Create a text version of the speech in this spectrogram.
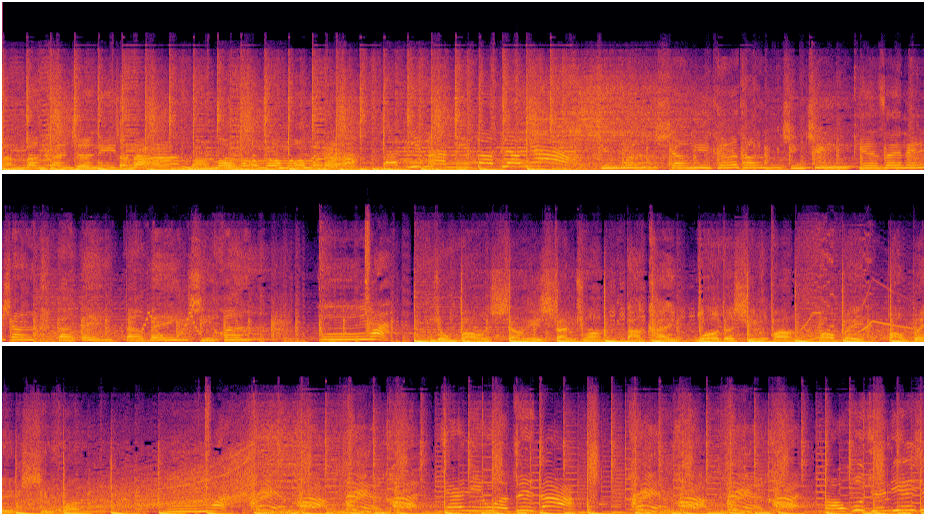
慢慢看着你长大，么么么么么么哒。像一颗糖，轻轻贴在脸上，宝贝宝贝喜欢。拥抱像一扇窗，打开我的心房，宝贝宝贝喜欢。嘿哈嘿哈，家里我最大。嘿哈嘿哈，保护全天下。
